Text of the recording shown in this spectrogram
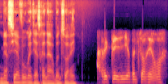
Merci à vous, Mathias Renard. Bonne soirée. Avec plaisir. Bonne soirée. Au revoir.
